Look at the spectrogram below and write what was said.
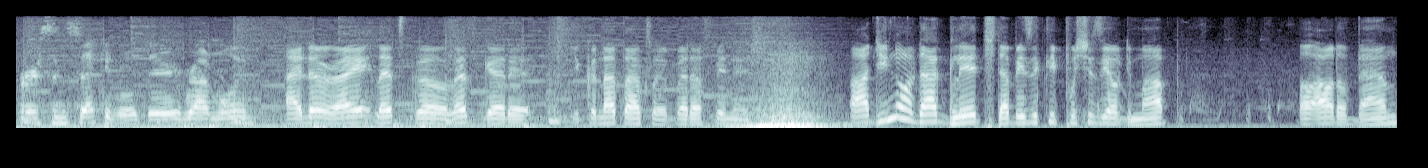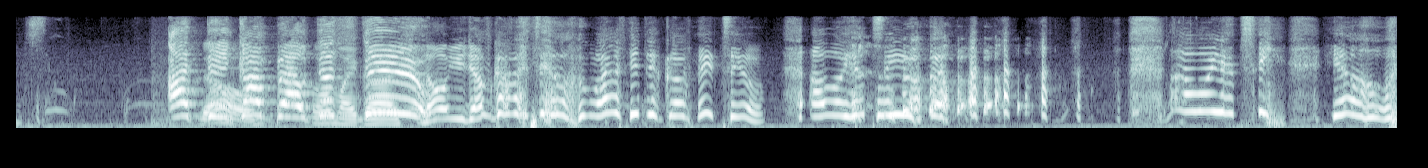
First and second right there, round one. I know, right? Let's go. Let's get it. You could not ask for a better finish. Uh, do you know of that glitch that basically pushes you off the map? Or out of bounds? I think I'm about Oh to my steal. gosh. No, you just got my tail. Why did you got my tail? I'm on your team. I'm on your team. Yo.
